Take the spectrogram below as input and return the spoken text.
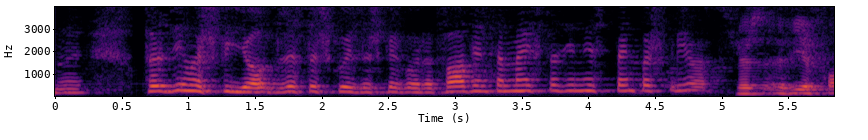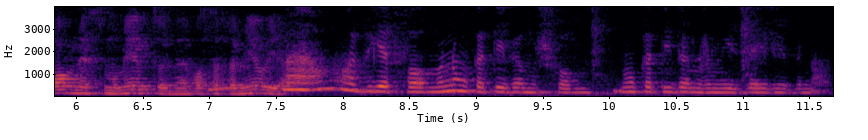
Não é? Faziam as filhoses, essas coisas que agora fazem, também faziam nesse tempo as filhoses. Mas havia fome nesse momento na vossa família? Não, não havia fome, nunca tivemos fome, nunca tivemos miséria de nada,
